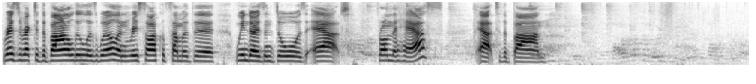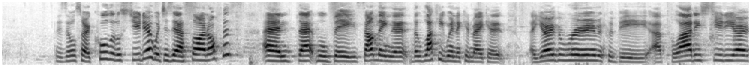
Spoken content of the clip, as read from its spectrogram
resurrected the barn a little as well and recycled some of the windows and doors out from the house out to the barn. There's also a cool little studio, which is our side office, and that will be something that the lucky winner can make a, a yoga room, it could be a Pilates studio,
